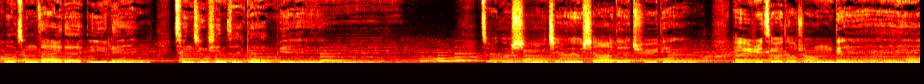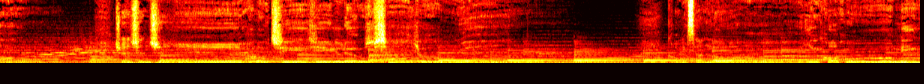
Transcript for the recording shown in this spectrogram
后存在的依恋，曾经现在改变。走过时间留下的句点，一日走到终点。转身之后，记忆留下永远。空散落，萤火忽明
